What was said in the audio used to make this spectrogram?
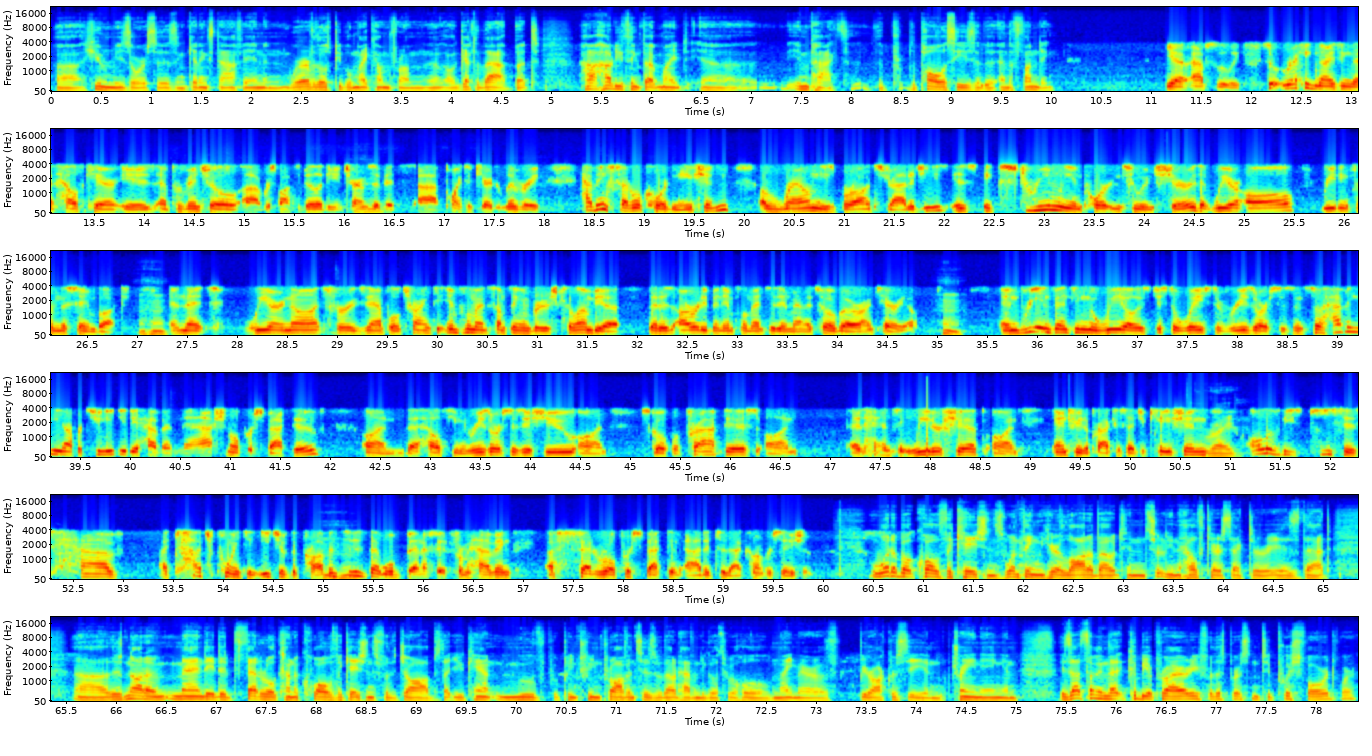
uh, human resources and getting staff in and wherever those people might come from? I'll get to that, but how, how do you think that might uh, impact the, the policies and the, and the funding? Yeah, absolutely. So recognizing that healthcare is a provincial uh, responsibility in terms mm-hmm. of its uh, point of care delivery, having federal coordination around these broad strategies is extremely important to ensure that we are all reading from the same book mm-hmm. and that we are not, for example, trying to implement something in British Columbia that has already been implemented in Manitoba or Ontario. Hmm and reinventing the wheel is just a waste of resources. And so, having the opportunity to have a national perspective on the health human resources issue, on scope of practice, on enhancing leadership, on entry to practice education, right. all of these pieces have a touch point in each of the provinces mm-hmm. that will benefit from having a federal perspective added to that conversation. What about qualifications? One thing we hear a lot about, and certainly in the healthcare sector, is that uh, there's not a mandated federal kind of qualifications for the jobs, that you can't move between provinces without having to go through a whole nightmare of bureaucracy and training. And is that something that could be a priority for this person to push forward for?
